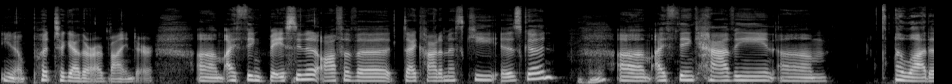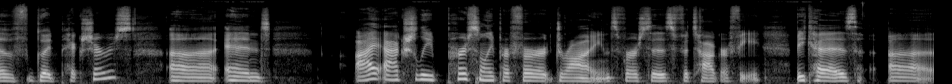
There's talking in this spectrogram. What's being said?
you know, put together our binder. Um, I think basing it off of a dichotomous key is good. Mm-hmm. Um, I think having um, a lot of good pictures uh, and I actually personally prefer drawings versus photography because uh,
